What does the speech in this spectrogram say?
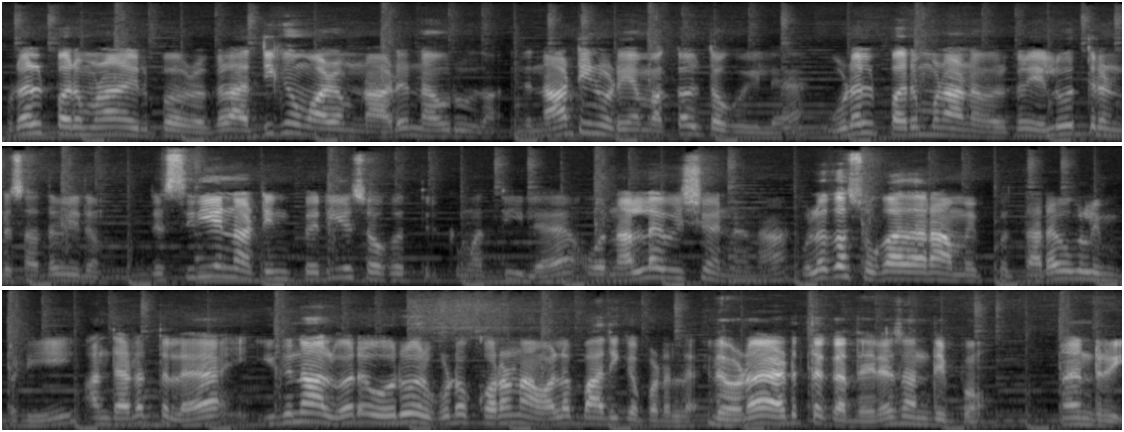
உடல் பருமனாக இருப்பவர்கள் அதிகம் வாழும் நாடு நௌரு தான் இந்த நாட்டினுடைய மக்கள் தொகையில உடல் பருமனானவர்கள் 72% ரெண்டு சதவீதம். இந்த சிறிய நாட்டின் பெரிய சோகத்திற்கு மத்தியில ஒரு நல்ல விஷயம் என்னன்னா உலக சுகாதார அமைப்பு தரவுகளின்படி அந்த இடத்துல இது நாள் வரை ஒருவர் கூட கொரோனாவால பாதிக்கப்படல. இதோட அடுத்த கதையில சந்திப்போம். நன்றி.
